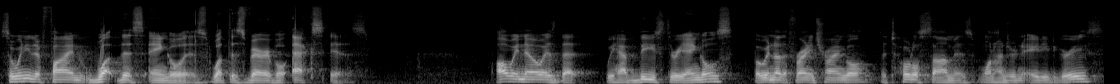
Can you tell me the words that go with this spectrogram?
So we need to find what this angle is, what this variable x is. All we know is that we have these three angles, but we know that for any triangle, the total sum is 180 degrees.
